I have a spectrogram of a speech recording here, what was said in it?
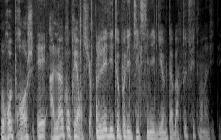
aux reproches et à l'incompréhension. L'édito politique signé Guillaume Tabar. Tout de suite, mon invité.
